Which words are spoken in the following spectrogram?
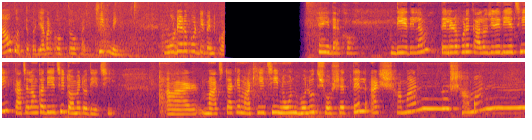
নাও করতে পারি, আবার করতেও পারি, ঠিক নেই। মুডের ওপর ডিপেন্ড করে। এই দেখো, দিয়ে দিলাম। তেলের ওপরে কালো জিরে দিয়েছি, কাঁচা লঙ্কা দিয়েছি, টমেটো দিয়েছি। আর মাছটাকে মাখিয়েছি নুন, হলুদ, সর্ষের তেল আর সামান্য সামান্য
